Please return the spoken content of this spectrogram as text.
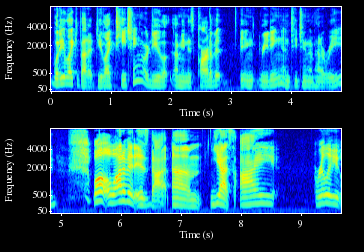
What do you like about it? Do you like teaching, or do you? I mean, is part of it being reading and teaching them how to read? Well, a lot of it is that. Um, yes, I really,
